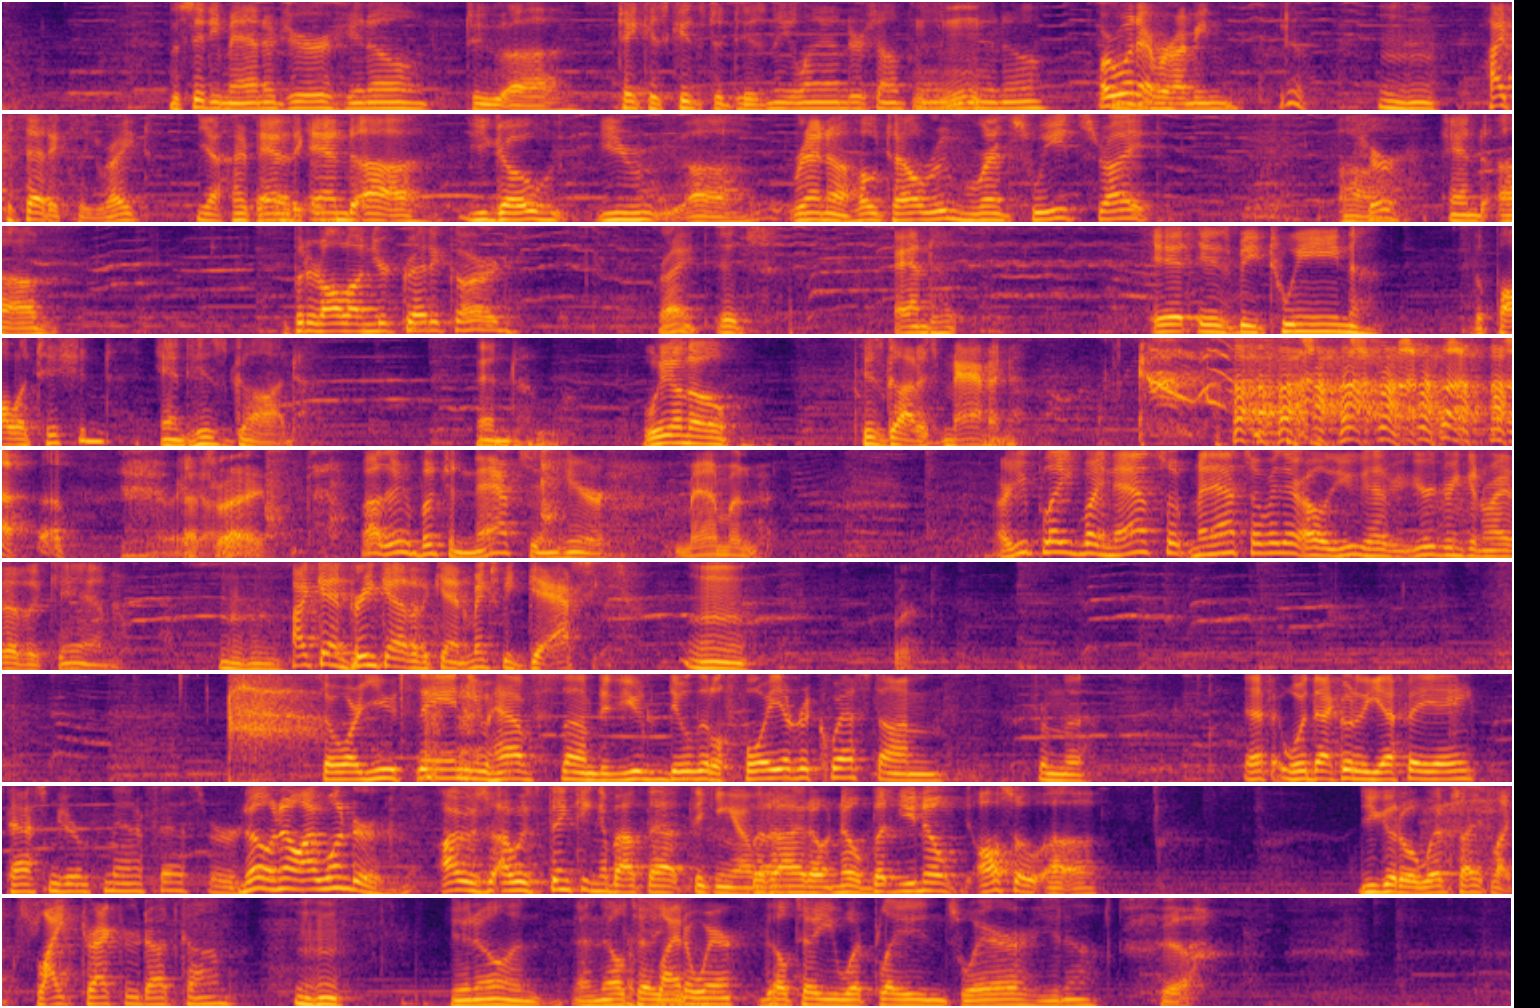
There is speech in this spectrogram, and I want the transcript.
the city manager, you know, to uh, take his kids to Disneyland or something, you know, or whatever. I mean, yeah. hypothetically, right? Yeah, hypothetically. and uh, you go, you uh, rent a hotel room, rent suites, right? Uh, sure. And um, put it all on your credit card, right? It's and it is between the politician and his God, and we all know his God is Mammon. That's right. Wow, there's a bunch of gnats in here. Mammon. Are you plagued by gnats, gnats over there? Oh, you have you're drinking right out of the can. I can't drink out of the can. It makes me gassy. So are you saying you have some? Did you do a little FOIA request on from the? F, would that go to the FAA passenger manifest or? No, no. I wonder. I was I was thinking about that, Thinking out but loud. I don't know. But you know, also, uh, you go to a website like FlightTracker.com. Mm-hmm. You know, and and they'll tell you FlightAware. They'll tell you what planes where. You know, Yeah.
